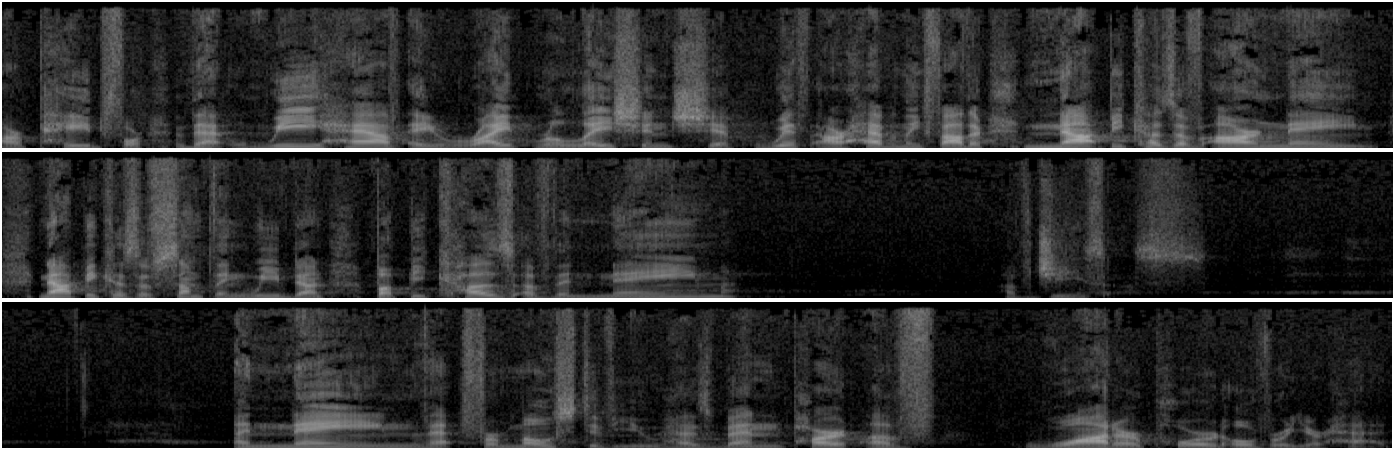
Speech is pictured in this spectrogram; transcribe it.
are paid for, that we have a right relationship with our Heavenly Father, not because of our name, not because of something we've done, but because of the name of Jesus a name that for most of you has been part of water poured over your head.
